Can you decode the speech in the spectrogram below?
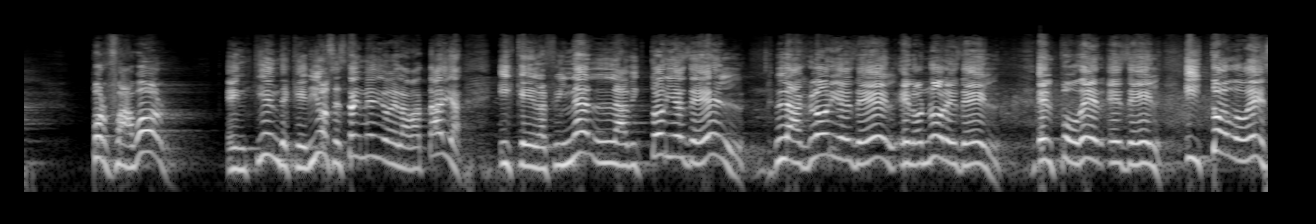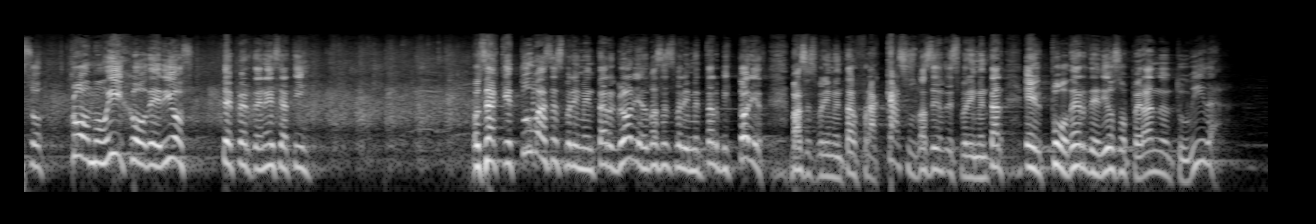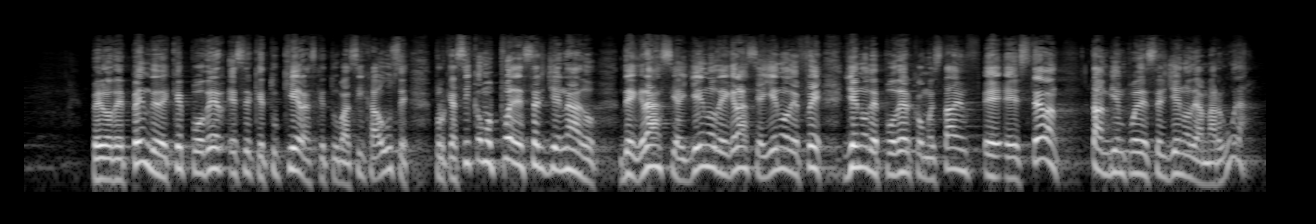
por favor, entiende que Dios está en medio de la batalla y que al final la victoria es de Él, la gloria es de Él, el honor es de Él, el poder es de Él. Y todo eso, como hijo de Dios, te pertenece a ti. O sea que tú vas a experimentar glorias, vas a experimentar victorias, vas a experimentar fracasos, vas a experimentar el poder de Dios operando en tu vida. Pero depende de qué poder es el que tú quieras que tu vasija use. Porque así como puede ser llenado de gracia, lleno de gracia, lleno de fe, lleno de poder, como está eh, Esteban, también puede ser lleno de amargura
